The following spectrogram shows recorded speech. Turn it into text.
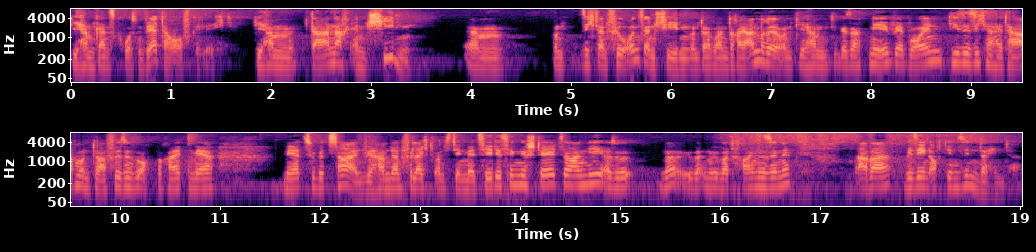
die haben ganz großen Wert darauf gelegt. Die haben danach entschieden ähm, und sich dann für uns entschieden. Und da waren drei andere und die haben gesagt, nee, wir wollen diese Sicherheit haben und dafür sind wir auch bereit, mehr mehr zu bezahlen. Wir haben dann vielleicht uns den Mercedes hingestellt, sagen die, also ne, im übertragenen Sinne. Aber wir sehen auch den Sinn dahinter.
